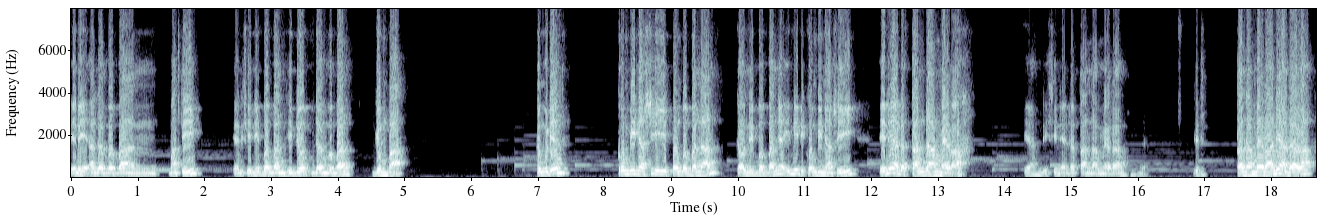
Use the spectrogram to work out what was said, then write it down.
ini ada beban mati yang di sini beban hidup dan beban gempa. Kemudian kombinasi pembebanan kalau ini bebannya ini dikombinasi ini ada tanda merah. Ya di sini ada tanda merah. Jadi tanda merah ini adalah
